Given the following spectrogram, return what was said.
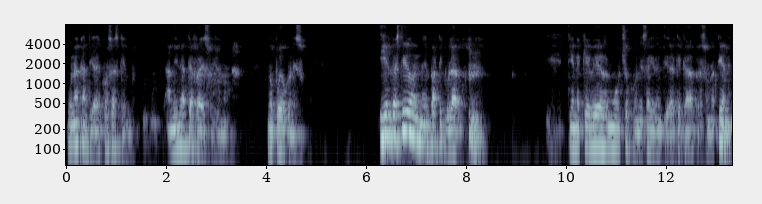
una cantidad de cosas que a mí me aterra eso, yo no, no puedo con eso. Y el vestido en, particular tiene que ver mucho con esa identidad que cada persona tiene.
